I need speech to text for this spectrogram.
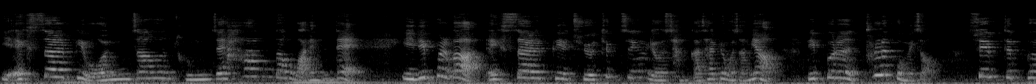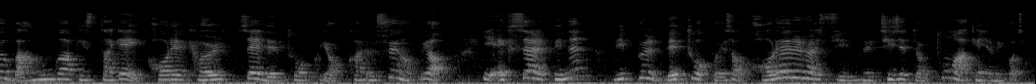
이 XRP 원장은 존재한다고 말했는데 이 리플과 XRP의 주요 특징을 여기서 잠깐 살펴보자면 리플은 플랫폼이죠. 스위프트 망과 비슷하게 거래 결제 네트워크 역할을 수행하고요. 이 XRP는 리플 네트워크에서 거래를 할 수 있는 디지털 통화 개념인 거죠.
